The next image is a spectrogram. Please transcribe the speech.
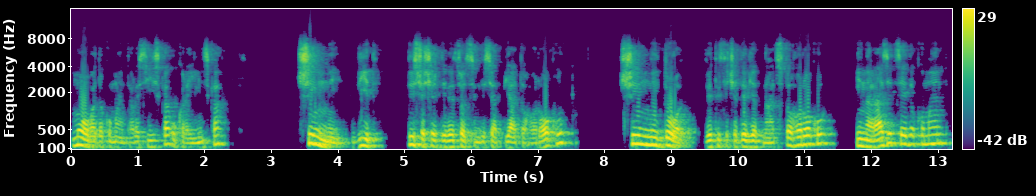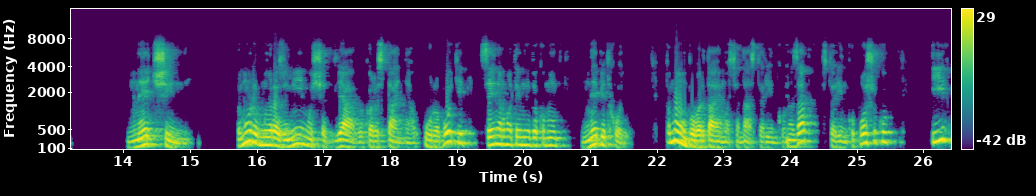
мова документа російська, українська, чинний від 1975 року, чинний до 2019 року, і наразі цей документ не чинний. Тому ми розуміємо, що для використання у роботі цей нормативний документ не підходить. Тому ми повертаємося на сторінку назад, сторінку пошуку, і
